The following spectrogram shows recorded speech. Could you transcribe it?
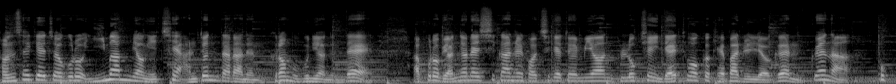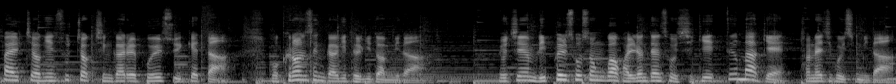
전 세계적으로 2만 명이 채 안 된다라는 그런 부분이었는데 앞으로 몇 년의 시간을 거치게 되면 블록체인 네트워크 개발 인력은 꽤나 폭발적인 수적 증가를 보일 수 있겠다. 뭐 그런 생각이 들기도 합니다. 요즘 리플 소송과 관련된 소식이 뜸하게 전해지고 있습니다.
